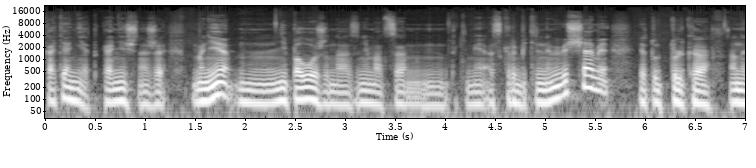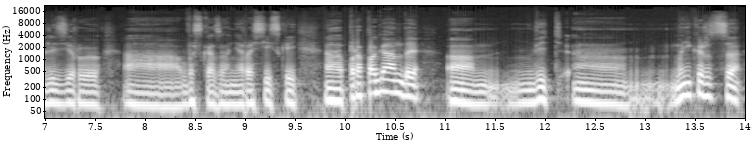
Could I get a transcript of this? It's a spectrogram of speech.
Хотя нет, конечно же, мне не положено заниматься такими оскорбительными вещами. Я тут только анализирую а, высказывания российской а, пропаганды. А, ведь, а, мне кажется,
